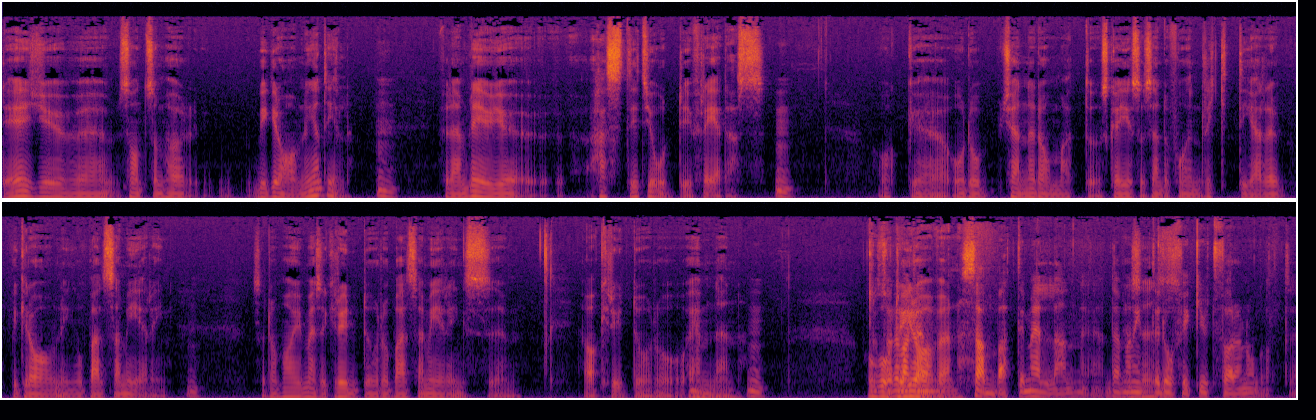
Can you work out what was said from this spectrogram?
det är ju eh, sånt som hör begravningen till. Mm. För den blev ju hastigt gjord i fredags. Mm. Och, eh, och då känner de att då ska Jesus ändå få en riktigare begravning och balsamering. Mm. Så de har ju med sig kryddor och balsamerings... Ja, kryddor och Mm. ämnen. Mm. Och har det till graven. En sabbat emellan eh, där man inte Precis. då fick utföra något eh,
